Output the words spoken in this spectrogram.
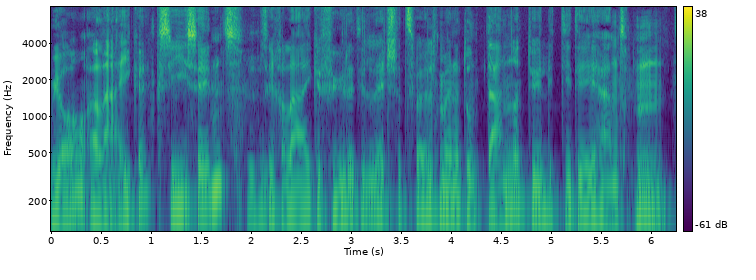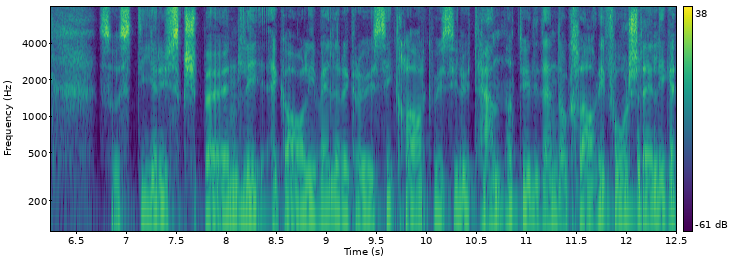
ja, alleine gewesen sind, Mhm. sich alleine fühlen in den letzten zwölf Monaten und dann natürlich die Idee haben, hm, so ein Tier ist ein Gespönli, egal in welcher Größe. Klar, gewisse Leute haben natürlich dann da klare Vorstellungen,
